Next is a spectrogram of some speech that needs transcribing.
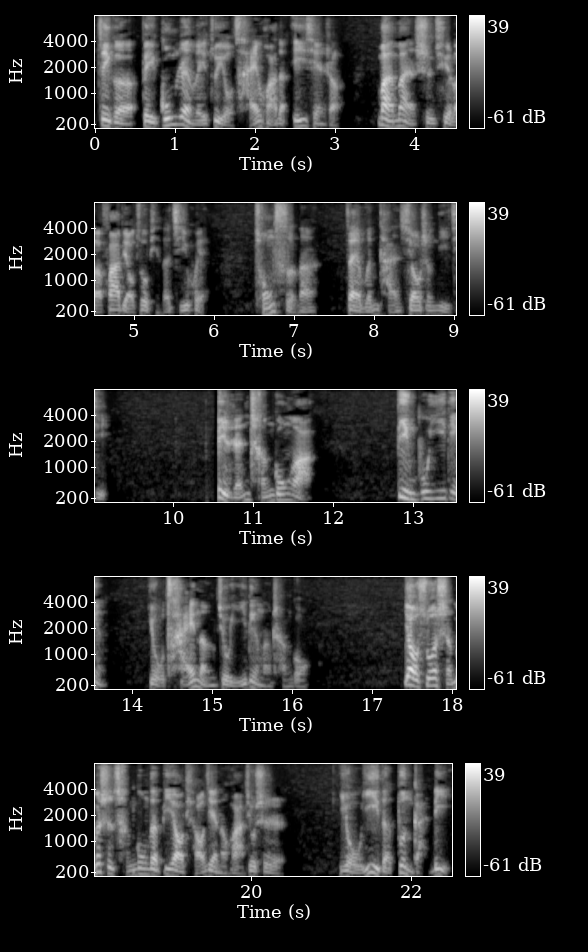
这个被公认为最有才华的 A 先生。慢慢失去了发表作品的机会，从此呢，在文坛销声匿迹。对人成功啊，并不一定有才能就一定能成功。要说什么是成功的必要条件的话，就是有意的钝感力。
